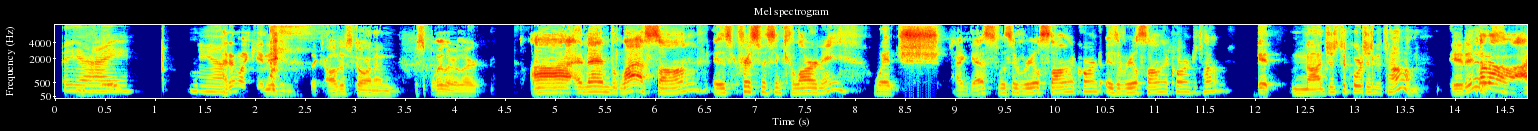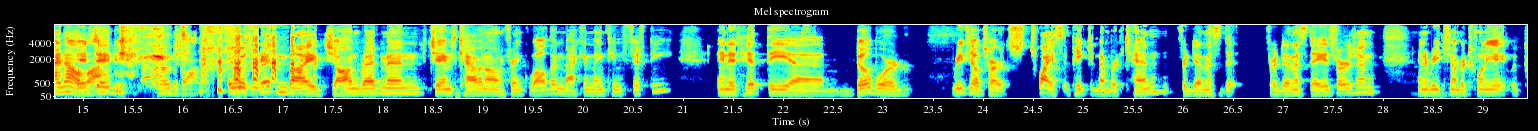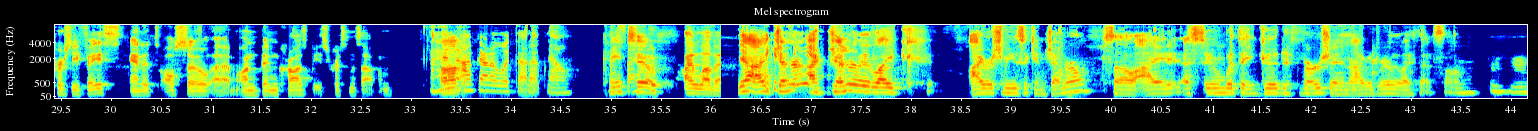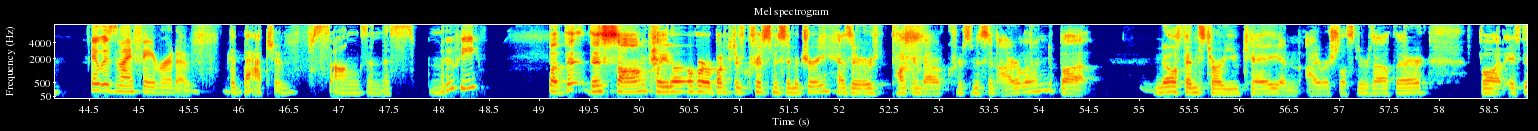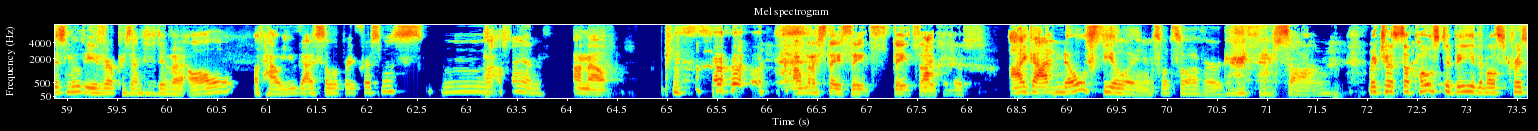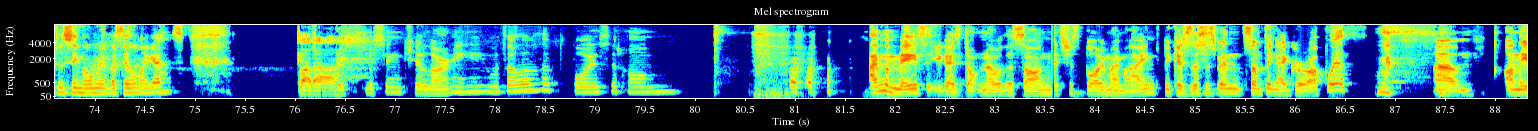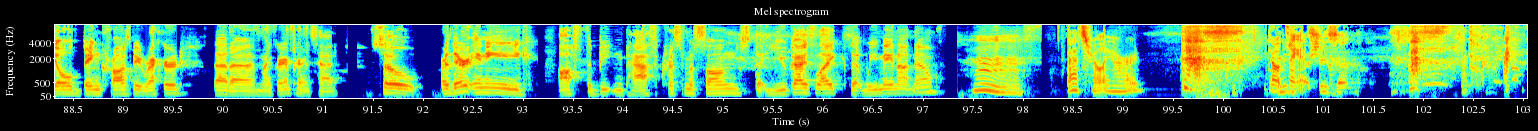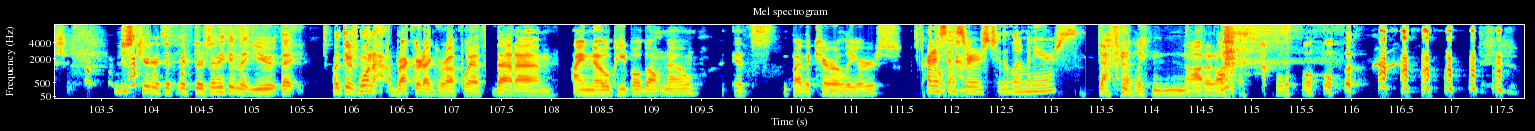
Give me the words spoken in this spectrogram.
Yeah, I, yeah. I didn't like any of the music. I'll just go on and spoiler alert. Uh, and then the last song is "Christmas in Killarney," which I guess was a real song according is a real song according to Thom. It not just according to Thom. It is. No, no, I know. It debuted- it. it was written by John Redmond, James Cavanaugh, and Frank Weldon back in 1950, and it hit the uh, Billboard retail charts twice. It peaked at number 10 for Dennis D- for Dennis Day's version, and it reached number 28 with Percy Faith, and it's also um, on Bing Crosby's Christmas album. I had, Uh, I've got to look that up now. Me I- too. I love it. Yeah, I, I gener- see I generally like Irish music in general, so I assume with a good version, I would really like that song. Mhm. It was my favorite of the batch of songs in this movie. But th- this song played over a bunch of Christmas imagery as they're talking about Christmas in Ireland. But no offense to our UK and Irish listeners out there, but if this movie is representative at all of how you guys celebrate Christmas, mm, not a fan. I'm out. I'm gonna stay state stateside for this. I got no feelings whatsoever during that song, which was supposed to be the most Christmassy moment in the film, I guess. But uh, Christmas in Killarney with all of the boys at home. I'm amazed that you guys don't know the song. It's just blowing my mind because this has been something I grew up with um, on the old Bing Crosby record that uh, my grandparents had. So, are there any off the beaten path Christmas songs that you guys like that we may not know? Hmm. That's really hard. Don't say it. she said, I'm just curious if, if there's anything that you that like. There's one record I grew up with that um, I know people don't know. It's by the Caroliers. Predecessors to the Lumineers. Definitely not at all cool.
